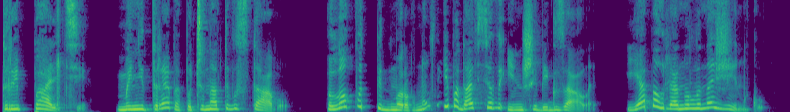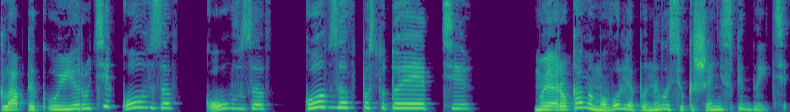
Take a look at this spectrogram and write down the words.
Три пальці. Мені треба починати виставу. Локвуд підморгнув і подався в інший бік зали. Я поглянула на жінку. Клаптик у її руці ковзав, ковзав, ковзав по статуетці. Моя рука мимоволі опинилась у кишені спідниці.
